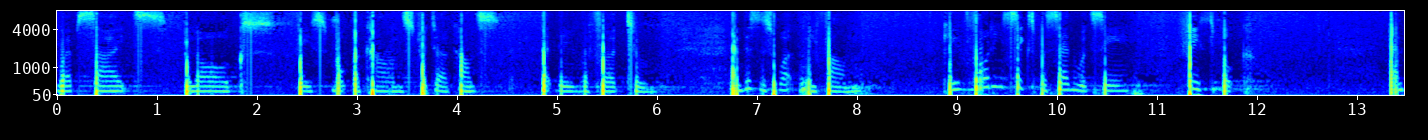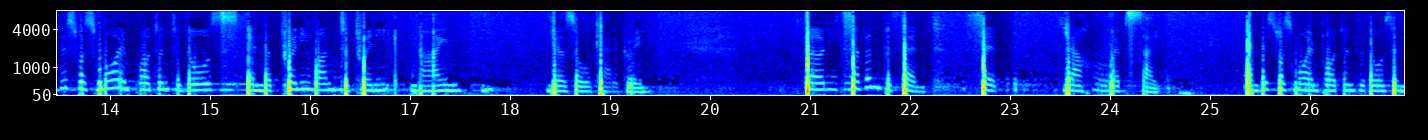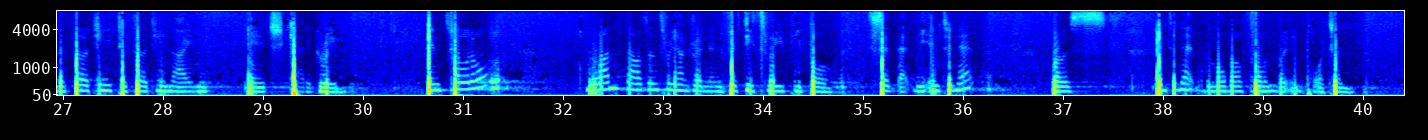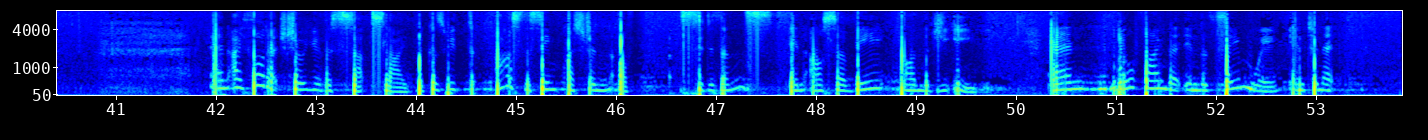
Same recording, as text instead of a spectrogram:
websites, blogs, Facebook accounts, Twitter accounts that they referred to. And this is what we found. Okay, 46% would say Facebook. And this was more important to those in the 21 to 29 years old category. 37% said Yahoo website. And this was more important to those in the 30 to 39 age category. In total, 1,353 people said that the internet was internet and the mobile phone were important. And I thought I'd show you this slide because we asked the same question of citizens in our survey on the GE. And you'll find that in the same way, internet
